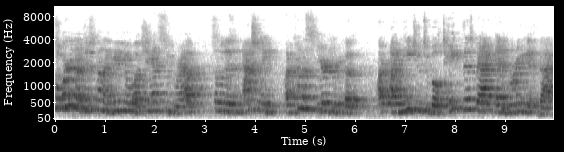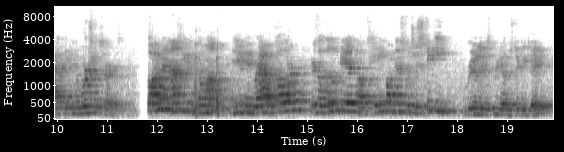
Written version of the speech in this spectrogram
So we're going to just kind of give you a chance to grab some of this. And actually, I'm kind of scared here because I, I need you to both take this back and bring it back at the end of worship service. So I'm going to ask you to come up and you can grab a color. There's a little bit of tape on this, which is sticky, really three of sticky tape.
